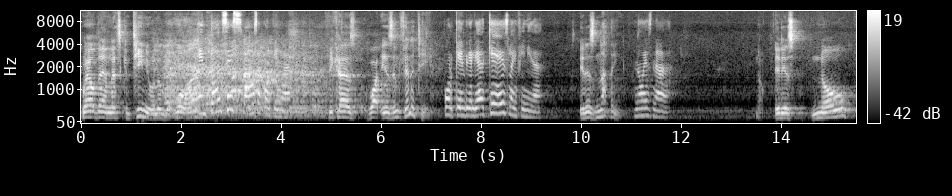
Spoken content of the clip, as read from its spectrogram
Well, then let's continue a little bit more Entonces vamos a continuar, because what is infinity? porque en realidad, ¿qué es la infinidad? It is nothing. No es nada. No. It is no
